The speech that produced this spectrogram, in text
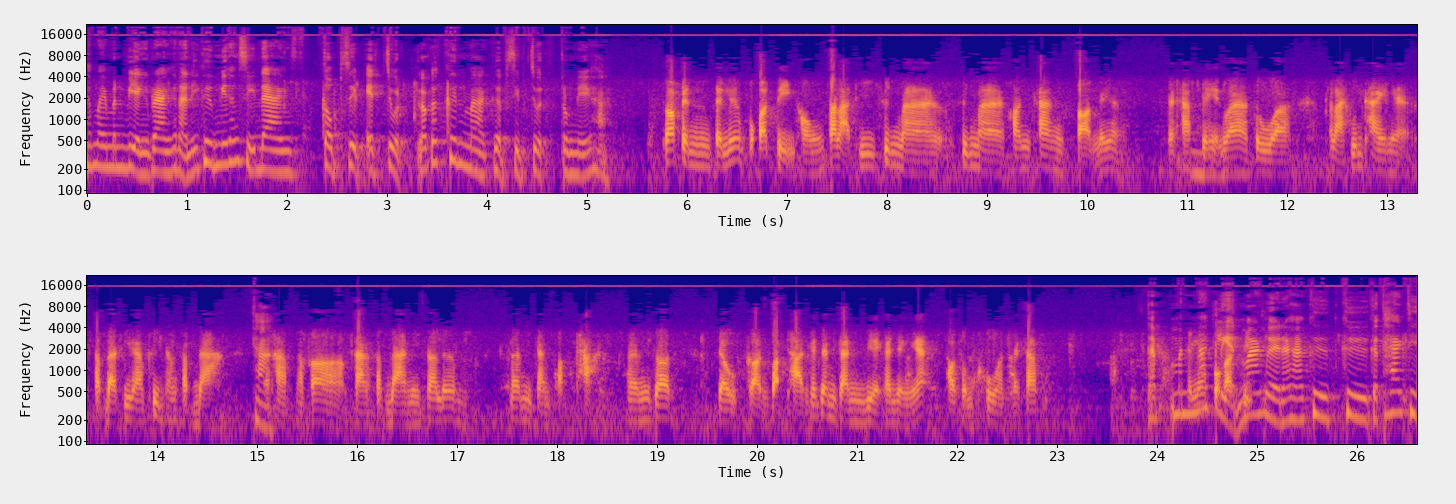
ทำไมมันเบี่ยงแรงขนาดนี้ คือมีทั้งสีแดงตบ 11 จุด แล้วก็ขึ้นมาเกือบ 10 จุดตรงนี้ค่ะ ก็เป็น เป็นเรื่องปกติของตลาดที่ขึ้นมา ขึ้นมาค่อนข้างต่อเนื่องนะครับอืมจะเห็นว่าตัวตลาดหุ้นไทยเนี่ย สัปดาห์ที่แล้วขึ้นทั้งสัปดาห์ค่ะนะครับ แล้วก็กลางสัปดาห์นี้ก็เริ่มเริ่มมีการปรับฐานเพราะฉะนั้นก็ เดี๋ยวก่อนปรับฐานก็จะมีการเบี่ยงกันอย่างเงี้ยพอสมควรนะครับแต่มันเป็นเรื่น่าองเกลียดปกติมากเลยนะคะ คือคือกระแทกที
